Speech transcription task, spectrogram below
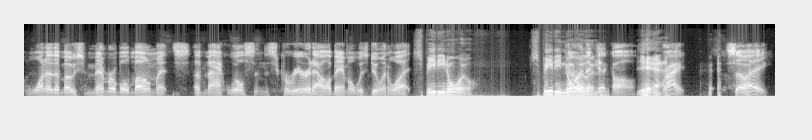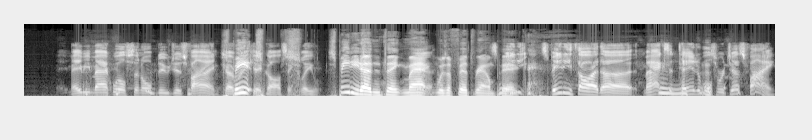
one of the most memorable moments of Mack Wilson's career at Alabama was doing what? Speedy Noil. Speedy Noil. kickoff. Yeah. Right. So hey, maybe Mack Wilson will do just fine covering kickoffs in Cleveland. Speedy doesn't think Mack yeah. was a fifth round Speedy, pick. Speedy thought uh, Mack's intangibles were just fine.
